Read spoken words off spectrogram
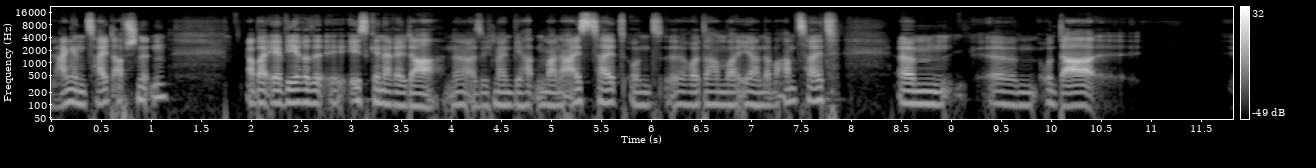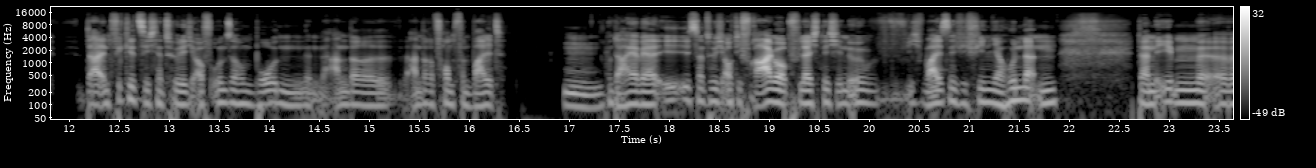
langen Zeitabschnitten, aber er wäre, er ist generell da. Ne? Also ich meine, wir hatten mal eine Eiszeit und äh, heute haben wir eher eine Warmzeit. Ähm, ähm, und da, da entwickelt sich natürlich auf unserem Boden eine andere, andere Form von Wald. Mhm. Und daher wär, ist natürlich auch die Frage, ob vielleicht nicht in irgendwie, ich weiß nicht wie vielen Jahrhunderten, dann eben äh,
